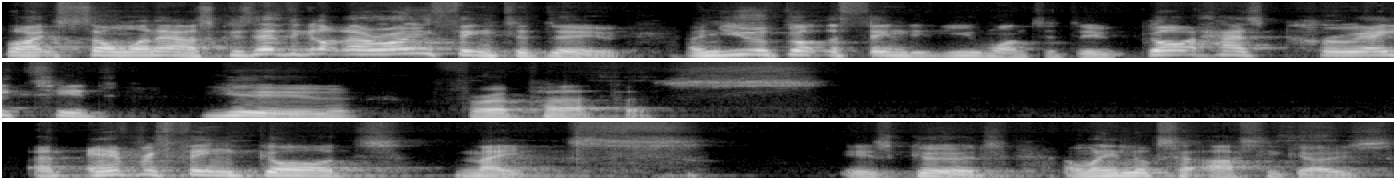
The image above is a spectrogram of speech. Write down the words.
like someone else because they've got their own thing to do and you have got the thing that you want to do. God has created you for a purpose. And everything God makes is good. And when he looks at us, he goes,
